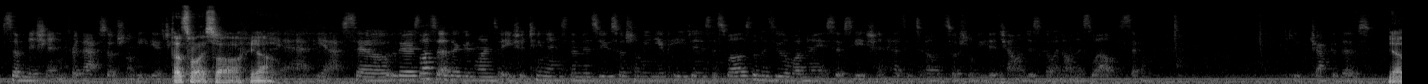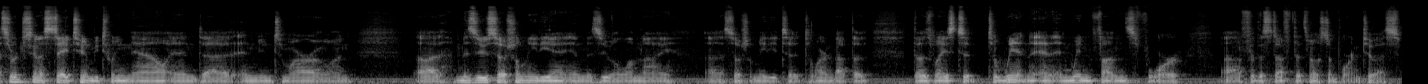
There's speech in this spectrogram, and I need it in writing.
submission for that social media challenge. That's what I saw. Yeah. Yeah, yeah. So there's lots of other good ones that you should tune into the Mizzou social media pages, as well as the Mizzou Alumni Association has its own social media challenges going on as well. So keep track of those. Yeah, so we're just going to stay tuned between now and uh, and noon tomorrow on uh, Mizzou social media and Mizzou alumni uh, social media to, to learn about the those ways to, to win and, and win funds for uh, for the stuff that's most important to us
